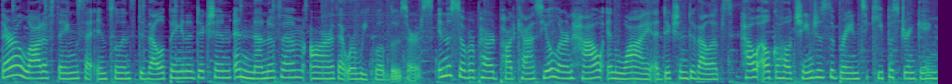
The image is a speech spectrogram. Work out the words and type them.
There are a lot of things that influence developing an addiction, and none of them are that we're weak willed losers. In the Sober Powered podcast, you'll learn how and why addiction develops, how alcohol changes the brain to keep us drinking,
